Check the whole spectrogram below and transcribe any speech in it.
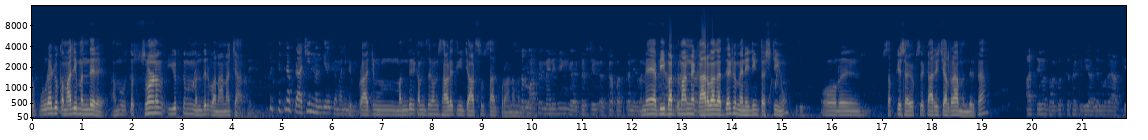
तो पूरा जो कमाली मंदिर है हम उसको स्वर्ण युक्त मंदिर बनाना चाहते हैं। तो कितना प्राचीन मंदिर है कमाली मंदिर? प्राचीन मंदिर कम से कम साढ़े तीन चार सौ साल पुराना मंदिर वहाँ है। पे मैनेजिंग ट्रस्टी का पद का निर्वहन मैं अभी वर्तमान में कार्यवाहक अध्यक्ष और मैनेजिंग ट्रस्टी हूँ। और सबके सहयोग से कार्य चल रहा है मंदिर का। आज श्रीमद भागवत कथा की भी आयोजन हो रहा है आपके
